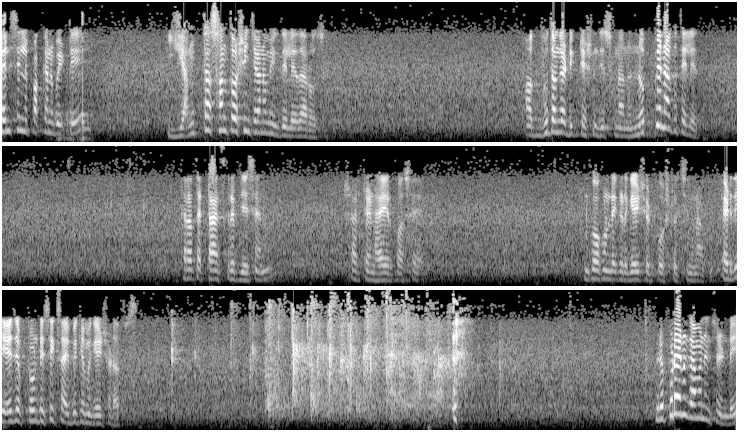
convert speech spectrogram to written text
పెన్సిల్ని పక్కన పెట్టి ఎంత సంతోషించానో మీకు తెలియదు ఆ రోజు. అద్భుతంగా డిక్టేషన్ తీసుకున్నాను. నొప్పి నాకు తెలియదు. తర్వాత ట్రాన్స్క్రైబ్ చేశాను. షార్ట్ అండ్ హైయర్ పాస్ అయ్యారు అనుకోకుండా ఇక్కడ గేషెడ్ పోస్ట్ వచ్చింది నాకు. At the age of twenty six I became gazetted office మీరు ఎప్పుడైనా గమనించండి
